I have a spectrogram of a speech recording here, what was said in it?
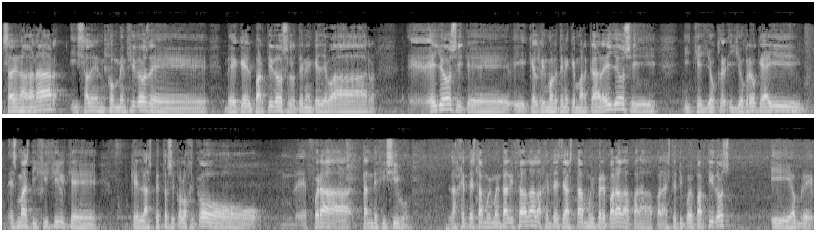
salen a ganar y salen convencidos de, que el partido se lo tienen que llevar eh, ellos y que, el ritmo le tiene que marcar ellos y, que yo, yo creo que ahí es más difícil que, el aspecto psicológico eh, fuera tan decisivo. La gente está muy mentalizada, la gente ya está muy preparada para, para este tipo de partidos y, hombre,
